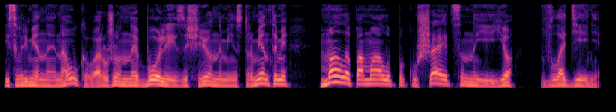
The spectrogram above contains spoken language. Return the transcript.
и современная наука, вооруженная более изощренными инструментами, мало-помалу покушается на ее владение.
